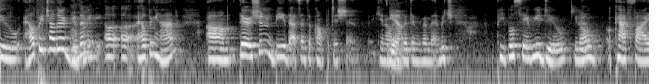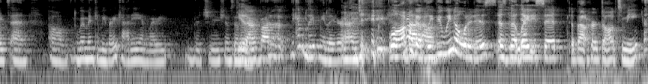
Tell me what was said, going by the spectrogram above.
to help each other, give them Mm-hmm. a, a helping hand. Um, there shouldn't be that sense of competition, you know, Yeah. within women, which people say we do. You know, cat fights and um, women can be very catty and very bitchy. shouldn't Yeah. that, but you can bleep me later, Angie. Well, I'm not gonna believe um, you. We know what it is, as that Yeah. lady said about her dog to me.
